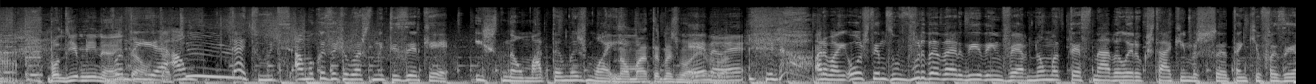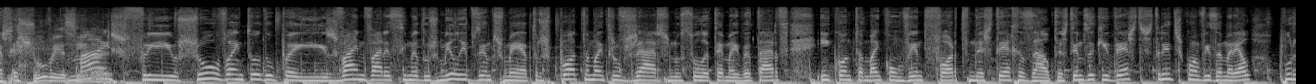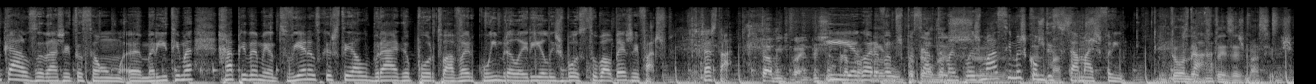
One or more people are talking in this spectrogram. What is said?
Bom dia, menina. Bom então, dia. tá- Há, um... tá tudo. Há uma coisa que eu gosto muito de dizer que é isto não mata, mas mói. Não mata, mas morre. É, não é? Ora bem, hoje temos um verdadeiro dia de inverno. Não me apetece nada ler o que está aqui, mas eh, tenho que o fazer. É chuva e assim, é? Mais frio, chuva em todo o país. Vai nevar acima dos 1200 metros. Pode também trovejar no sul até meio da tarde e conta também com vento forte nas terras altas. Temos aqui 10 distritos com aviso amarelo por causa da agitação eh, marítima. Rapidamente, Viana do Castelo, Braga, Porto, Aveiro, Coimbra, Leiria, Lisboa, Setúbal, Beja e Faro. Já está. Está muito bem. E agora vamos passar também pelas uh, máximas, como disse, está máximas. mais frio. Então onde é Está. que tens as máximas?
